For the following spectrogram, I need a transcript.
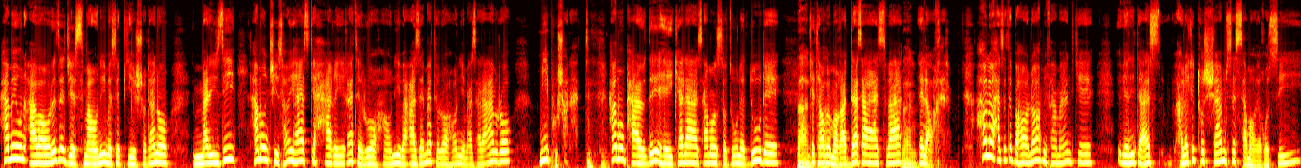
همه اون عوارض جسمانی مثل پیر شدن و مریضی همون چیزهایی هست که حقیقت روحانی و عظمت روحانی مظهر امر رو می پوشاند همون پرده هیکل است همون ستون دود بله کتاب بله. مقدس است و بله. الاخر. حالا حضرت بهاءالله می‌فهمند که یعنی دست حالا که تو شمس سماع قدسی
